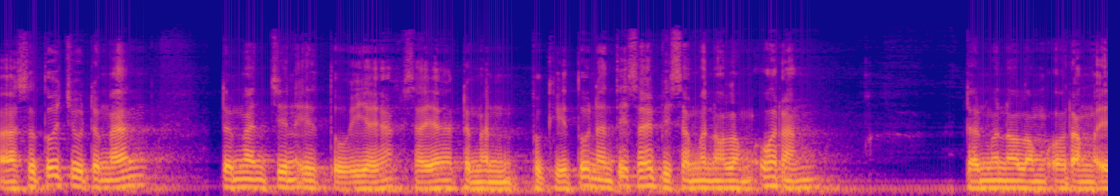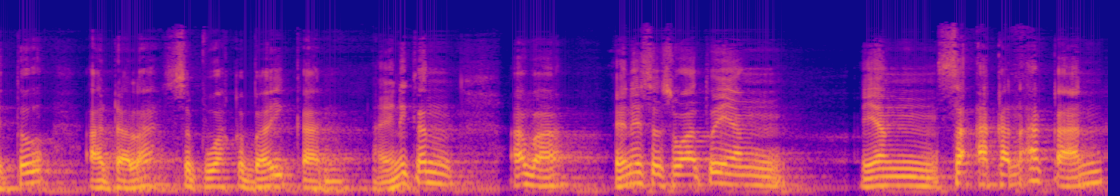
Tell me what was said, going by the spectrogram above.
uh, setuju dengan dengan jin itu. Iya, saya dengan begitu nanti saya bisa menolong orang. Dan menolong orang itu adalah sebuah kebaikan. Nah, ini kan apa? Ini sesuatu yang yang seakan-akan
